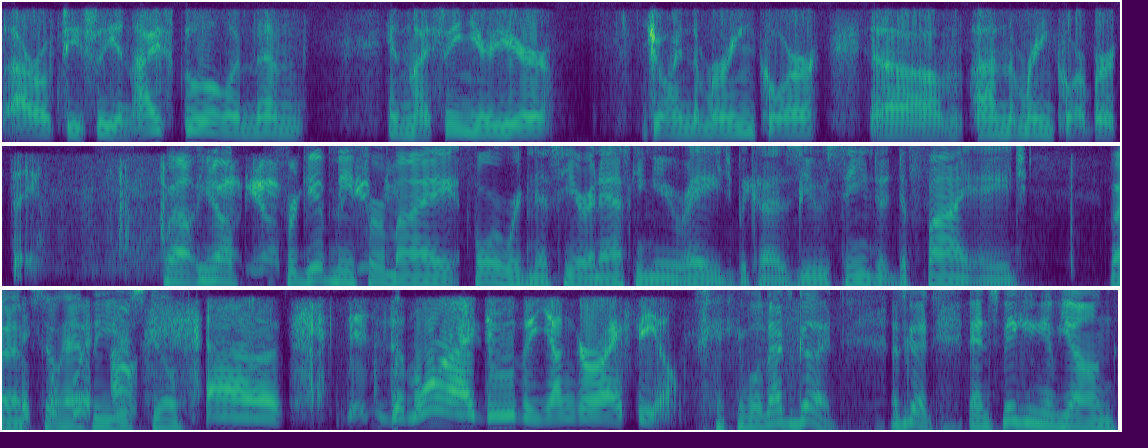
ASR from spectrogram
ROTC in high school, and then in my senior year, joined the Marine Corps um, on the Marine Corps birthday. Well, you know, forgive me for my forwardness here in asking your age because you seem to defy age. But I'm so happy you're still. The more I do, the younger I feel. well, that's good. That's good. And speaking of young,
